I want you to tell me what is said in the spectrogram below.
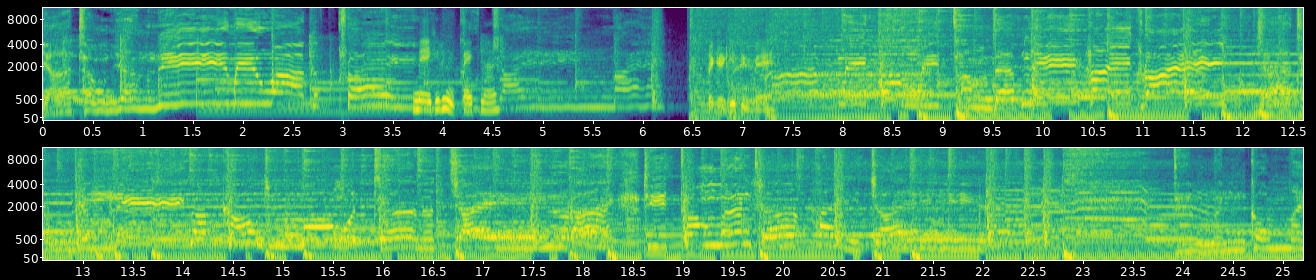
อย่าทำอย่างนี้ไม่ว่ากับใครเมย์คิดถึงเป๊กนะใจไหมเป๊กก็คิดถึงเมย์ มันก็ไม่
